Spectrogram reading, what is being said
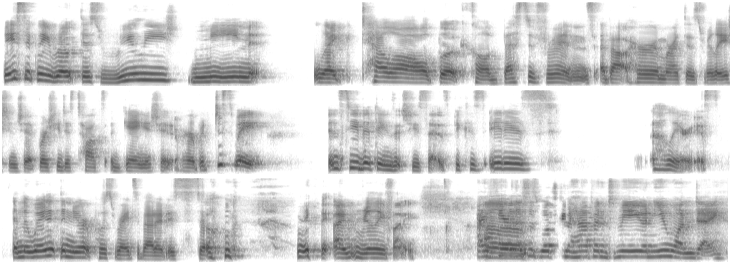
basically wrote this really mean, like, tell all book called Best of Friends about her and Martha's relationship, where she just talks a gang of shit of her. But just wait and see the things that she says because it is hilarious. And the way that the New York Post writes about it is so really, I'm really funny. I fear Um, this is what's going to happen to me and you one day.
